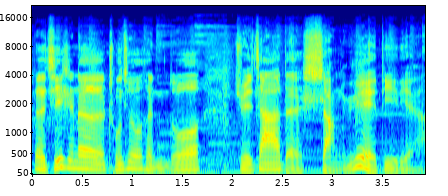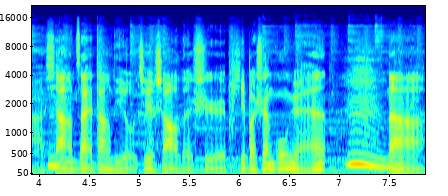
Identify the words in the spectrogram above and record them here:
那其实呢，重庆有很多绝佳的赏月地点啊，像嗯在当地有介绍的是琵琶山公园，嗯，那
